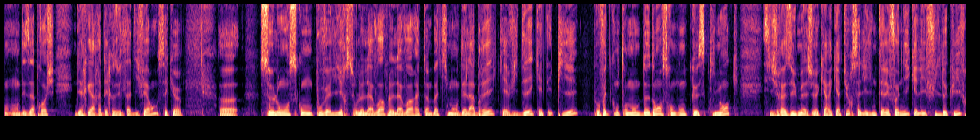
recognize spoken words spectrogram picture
ont des approches, des regards et des résultats différents. C'est que euh, selon ce qu'on pouvait lire sur le lavoir, le lavoir est un bâtiment délabré, qui est vidé, qui a été pillé. Puis, en fait, quand on monte dedans, on se rend compte que ce qui manque, si je résume et je caricature, c'est les lignes téléphoniques et les fils de cuivre,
